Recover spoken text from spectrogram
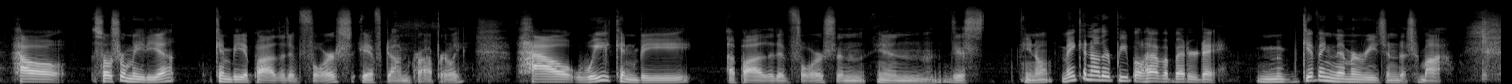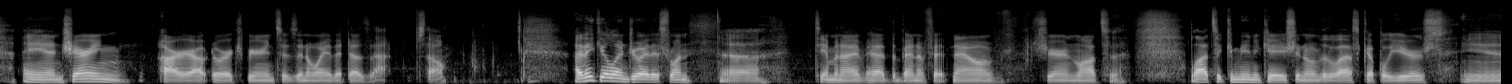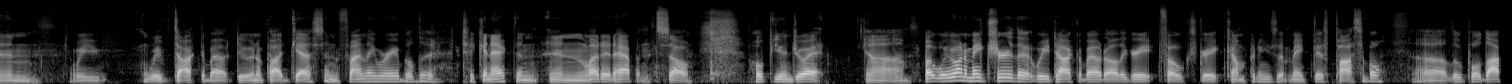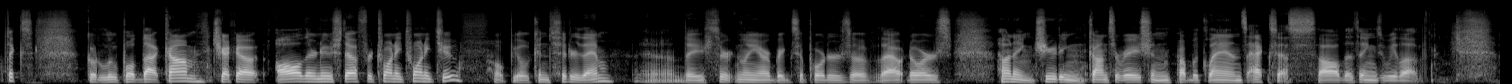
how social media can be a positive force if done properly, how we can be a positive force in, in just, you know, making other people have a better day, giving them a reason to smile, and sharing our outdoor experiences in a way that does that. So I think you'll enjoy this one. Uh, Tim and I have had the benefit now of sharing lots of lots of communication over the last couple of years, and we we've talked about doing a podcast, and finally we're able to to connect and and let it happen. So hope you enjoy it. Um, but we want to make sure that we talk about all the great folks, great companies that make this possible. Uh, Leupold Optics. Go to leupold.com, check out all their new stuff for 2022. Hope you'll consider them. Uh, they certainly are big supporters of the outdoors, hunting, shooting, conservation, public lands, access, all the things we love.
